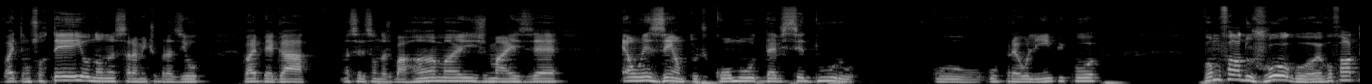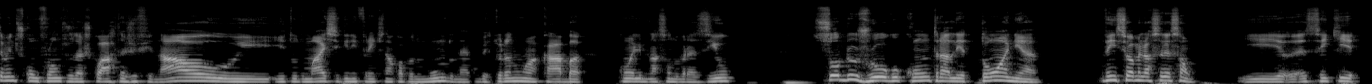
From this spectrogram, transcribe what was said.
vai ter um sorteio, não necessariamente o Brasil vai pegar a seleção das Bahamas, mas é é um exemplo de como deve ser duro o, o pré-olímpico. Vamos falar do jogo, eu vou falar também dos confrontos das quartas de final e, e tudo mais seguindo em frente na Copa do Mundo, né? A cobertura não acaba com a eliminação do Brasil. Sobre o jogo contra a Letônia, venceu a melhor seleção. E eu sei que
